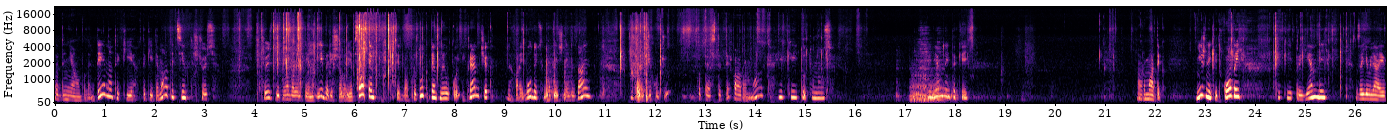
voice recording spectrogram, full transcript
Дня Валентина, такі, в такій тематиці щось щось до Дня Валентина. І вирішила я взяти ці два продукти милко і кремчик. Нехай будуть симпатичний дизайн. До речі, хочу потестити аромат, який тут у нас. Приємний такий ароматик. Ніжний квітковий, такий приємний. Заявляє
